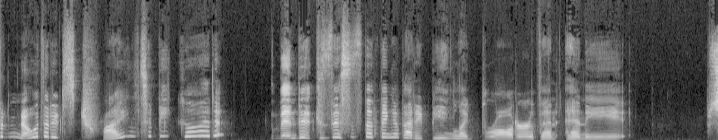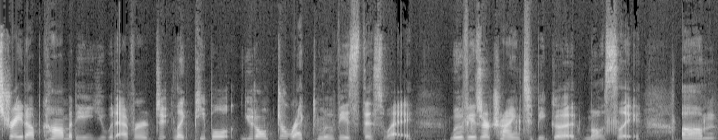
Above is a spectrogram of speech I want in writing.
even know that it's trying to be good. And because this is the thing about it being like broader than any straight up comedy you would ever do. Like people, you don't direct movies this way. Movies are trying to be good mostly. Um,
